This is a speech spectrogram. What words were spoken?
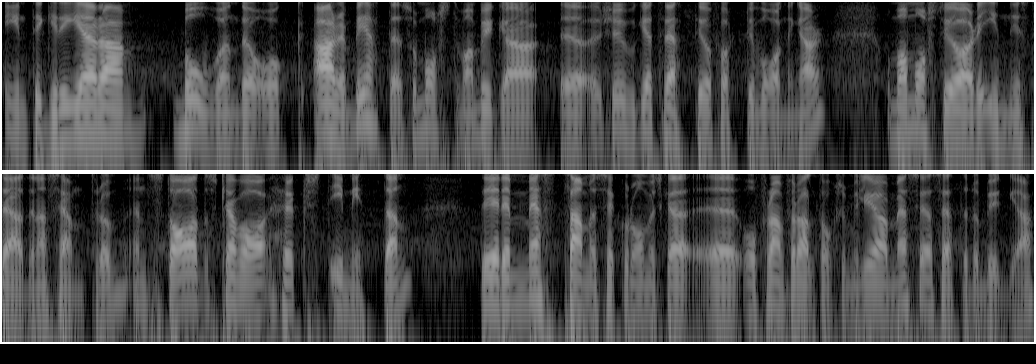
integrera boende och arbete så måste man bygga eh, 20, 30 och 40 våningar. Och man måste göra det inne i städernas centrum. En stad ska vara högst i mitten. Det är det mest samhällsekonomiska eh, och framförallt också miljömässiga sättet att bygga.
